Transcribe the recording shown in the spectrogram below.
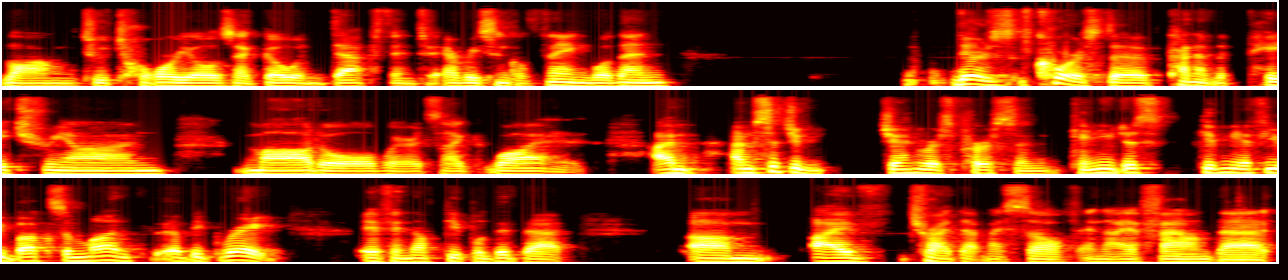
long tutorials that go in depth into every single thing. Well, then there's of course the kind of the Patreon model where it's like, well, I, I'm I'm such a generous person. Can you just give me a few bucks a month? That'd be great if enough people did that. Um, I've tried that myself, and I have found that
